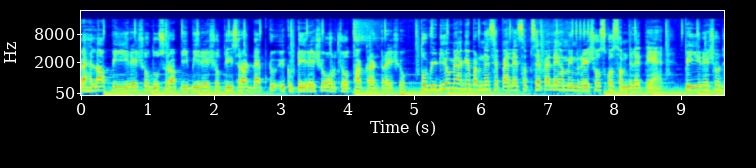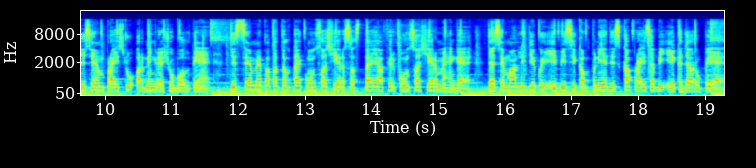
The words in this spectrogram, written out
पहला पी रेशो दूसरा पीबी रेशो तीसरा डेप टू इक्विटी रेशो और चौथा करंट रेशो तो वीडियो में आगे बढ़ने से पहले, सबसे पहले हम इन रेशोज को समझ लेते हैं। पी रेशो जिसे हम प्राइस टू अर्निंग रेशो बोलते हैं, जिससे हमें पता चलता है कौन सा शेयर सस्ता है या फिर कौन सा शेयर महँगा है। जैसे मान लीजिए कोई एबीसी कंपनी है, जिसका प्राइस अभी एक हज़ार रुपये है,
